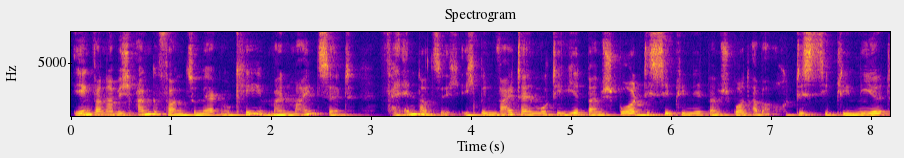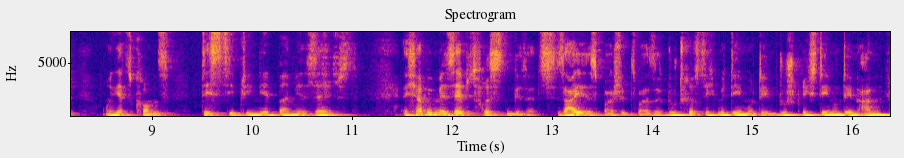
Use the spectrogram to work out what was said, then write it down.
Irgendwann habe ich angefangen zu merken, okay, mein Mindset verändert sich. Ich bin weiterhin motiviert beim Sport, diszipliniert beim Sport, aber auch diszipliniert, und jetzt kommt es, diszipliniert bei mir selbst. Ich habe mir selbst Fristen gesetzt. Sei es beispielsweise, du triffst dich mit dem und dem, du sprichst den und den an,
